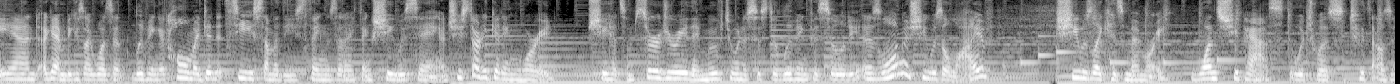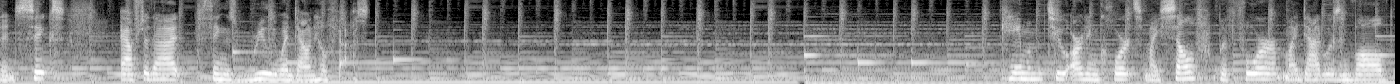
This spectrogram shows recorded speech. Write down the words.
And again, because I wasn't living at home, I didn't see some of these things that I think she was saying. And she started getting worried. She had some surgery, they moved to an assisted living facility, and as long as she was alive, she was like his memory. Once she passed, which was 2006, after that, things really went downhill fast. Came to Arden Courts myself before my dad was involved.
